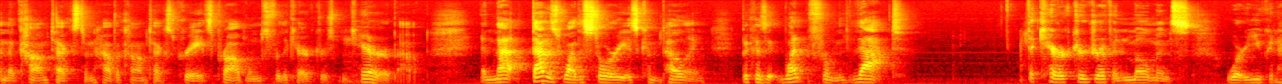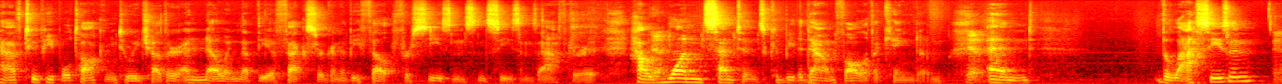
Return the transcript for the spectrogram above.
and the context and how the context creates problems for the characters we care about. And that that is why the story is compelling because it went from that the character driven moments where you can have two people talking to each other and knowing that the effects are going to be felt for seasons and seasons after it. How Yeah. one sentence could be the downfall of a kingdom. Yeah. And the last season, Yeah.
